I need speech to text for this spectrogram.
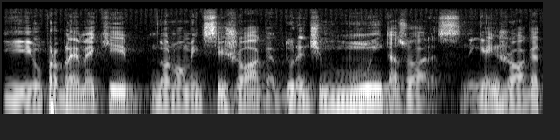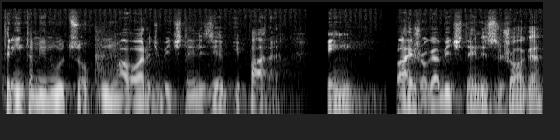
E o problema é que normalmente se joga durante muitas horas. Ninguém joga 30 minutos ou uma hora de beach tênis e, e para. Quem vai jogar beach tênis joga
